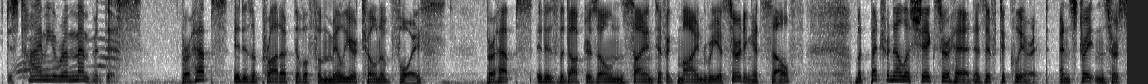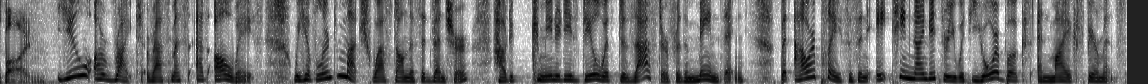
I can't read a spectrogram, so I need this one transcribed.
It is time you remembered this. Perhaps it is a product of a familiar tone of voice. Perhaps it is the doctor's own scientific mind reasserting itself. But Petronella shakes her head as if to clear it and straightens her spine. You are right, Erasmus, as always. We have learned much whilst on this adventure. How do communities deal with disaster for the main thing? But our place is in 1893 with your books and my experiments.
